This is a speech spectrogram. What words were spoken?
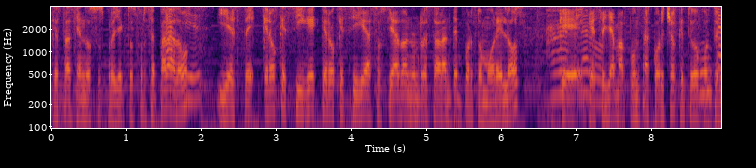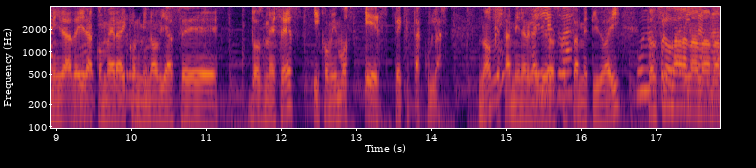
que está haciendo sus proyectos por separado. Así es. Y este, creo que sigue, creo que sigue asociado en un restaurante en Puerto Morelos, Ah, que, claro. que se llama Punta Corcho, que tuve Punta oportunidad de ir a comer ahí con mi novia hace dos meses y comimos espectacular. ¿no? Que también el va. está metido ahí. Una Entonces, no, no, no, no,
